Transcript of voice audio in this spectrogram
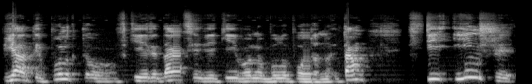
п'ятий пункт в тій редакції, в якій воно було подано. Там всі інші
